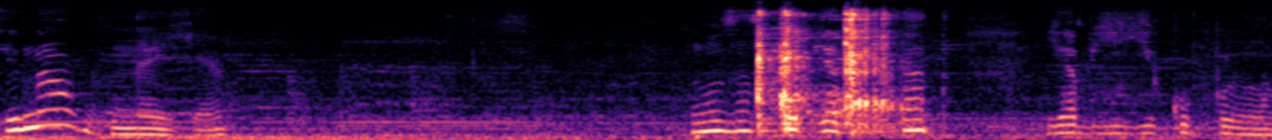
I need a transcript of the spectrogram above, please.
ціна в неї. Ну, за 150 я б її купила.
